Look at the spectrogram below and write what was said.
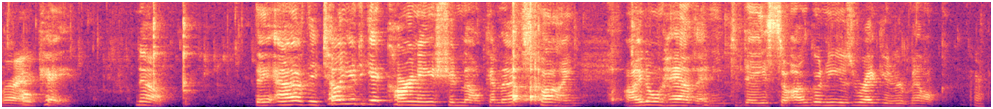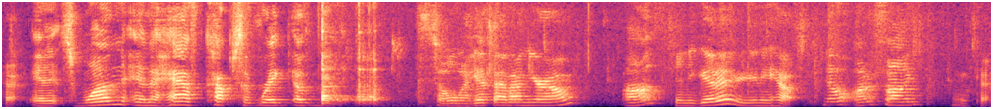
Right. Okay. Now, they add, they tell you to get carnation milk, and that's fine. I don't have any today, so I'm going to use regular milk. Okay. And it's one and a half cups of reg of milk. So Can I you get that on your own? Huh? Can you get it or you need help? No, I'm fine. Okay.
